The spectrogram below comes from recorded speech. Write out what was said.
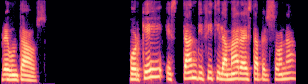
Preguntaos, ¿por qué es tan difícil amar a esta persona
